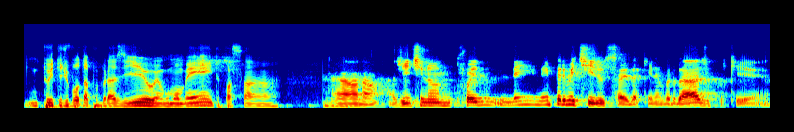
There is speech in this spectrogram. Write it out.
intuito de voltar para o Brasil em algum momento, passar não, não. A gente não foi nem, nem permitido sair daqui, na verdade, porque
